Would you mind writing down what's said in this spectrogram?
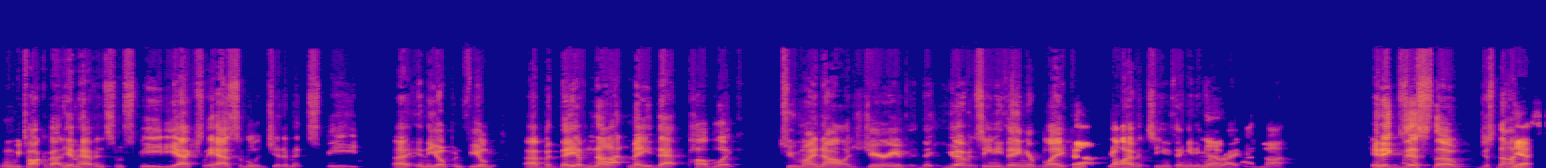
when we talk about him having some speed. He actually has some legitimate speed uh, in the open field, uh, but they have not made that public to my knowledge. Jerry, if th- you haven't seen anything, or Blake, No. y'all haven't seen anything anywhere, No. right? I've not. It exists though, just not Yes.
